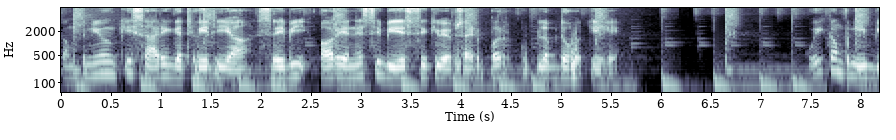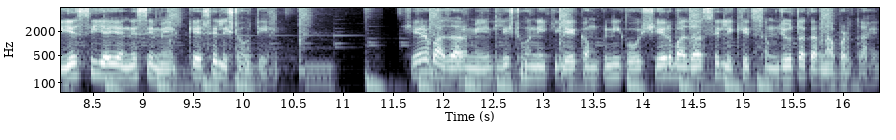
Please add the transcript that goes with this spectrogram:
कंपनियों की सारी गतिविधियाँ सेबी और एनएससीबीएससी की वेबसाइट पर उपलब्ध होती है। कोई कंपनी बी या एन में कैसे लिस्ट होती है? शेयर बाज़ार में लिस्ट होने के लिए कंपनी को शेयर बाज़ार से लिखित समझौता करना पड़ता है।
